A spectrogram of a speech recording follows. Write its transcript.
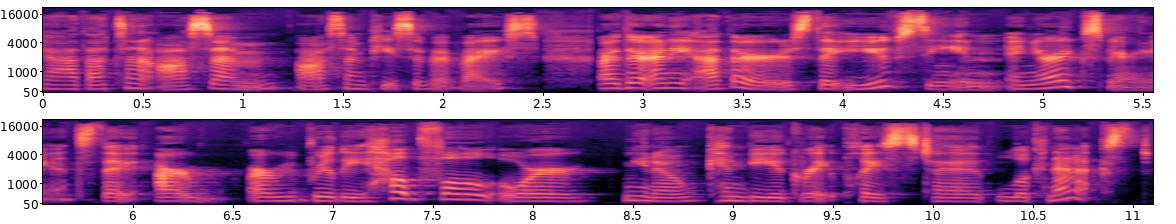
Yeah, that's an awesome, awesome piece of advice. Are there any others that you've seen in your experience that are are really helpful or, you know, can be a great place to look next?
